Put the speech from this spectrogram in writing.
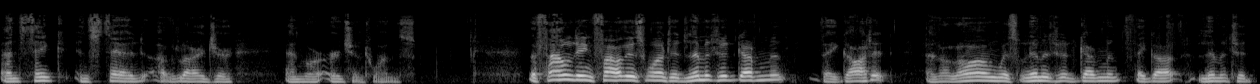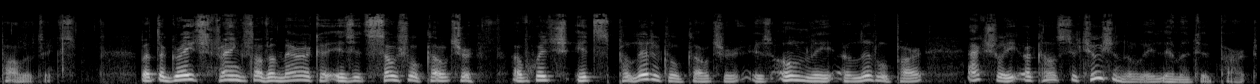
and think instead of larger and more urgent ones. The founding fathers wanted limited government, they got it, and along with limited government, they got limited politics. But the great strength of America is its social culture, of which its political culture is only a little part, actually a constitutionally limited part.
